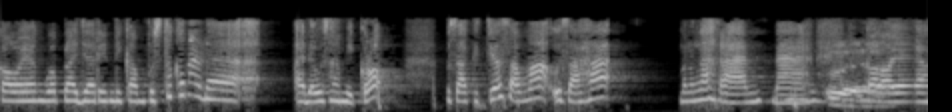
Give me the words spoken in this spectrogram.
kalau yang gue pelajarin di kampus tuh kan ada ada usaha mikro, usaha kecil sama usaha menengah kan. Nah, kalau yang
